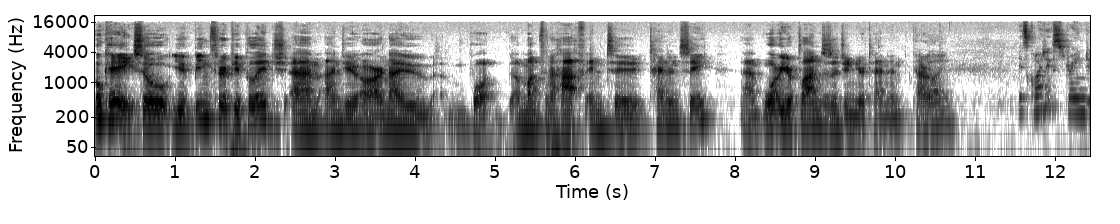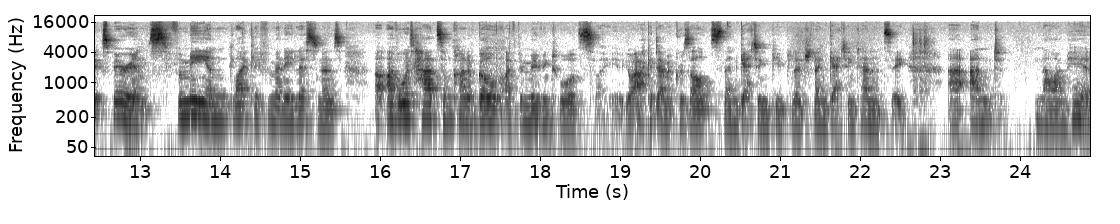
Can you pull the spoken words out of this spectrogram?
Okay, so you've been through pupillage um, and you are now, what, a month and a half into tenancy. Um, what are your plans as a junior tenant, Caroline? It's quite a strange experience for me and likely for many listeners. I've always had some kind of goal that I've been moving towards, like your academic results, then getting pupillage, then getting tenancy, uh, and now I'm here.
